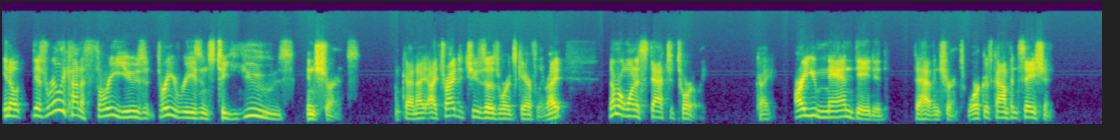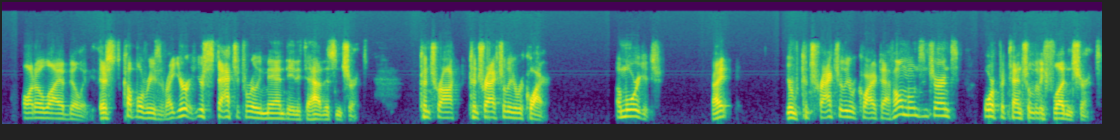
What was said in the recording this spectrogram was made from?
you know, there's really kind of three use three reasons to use insurance. Okay, and I, I tried to choose those words carefully, right? Number one is statutorily. Okay, are you mandated to have insurance? Workers' compensation, auto liability. There's a couple of reasons, right? You're you're statutorily mandated to have this insurance. Contract contractually required. A mortgage, right? You're contractually required to have homeowners insurance or potentially flood insurance.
